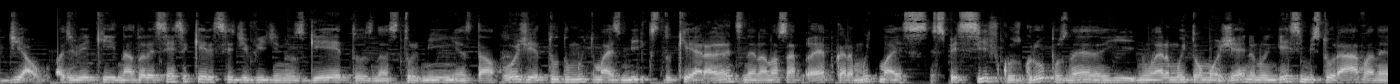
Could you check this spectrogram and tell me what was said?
de algo. Pode ver que na adolescência que ele se divide nos guetos, nas turminhas e tal. Hoje é tudo muito mais mix do que era antes, né? Na nossa época era muito mais específico os grupos, né? E não era muito homogêneo, ninguém se misturava, né?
